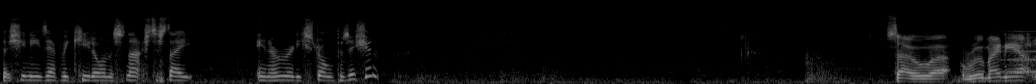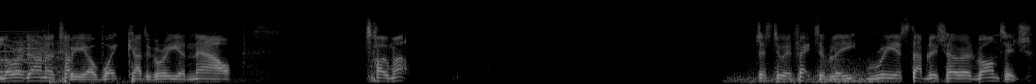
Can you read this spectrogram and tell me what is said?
that she needs every kilo on the snatch to stay in a really strong position. So uh, Romania, Loredana to be a weight category, and now Toma. Just to effectively re-establish her advantage.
